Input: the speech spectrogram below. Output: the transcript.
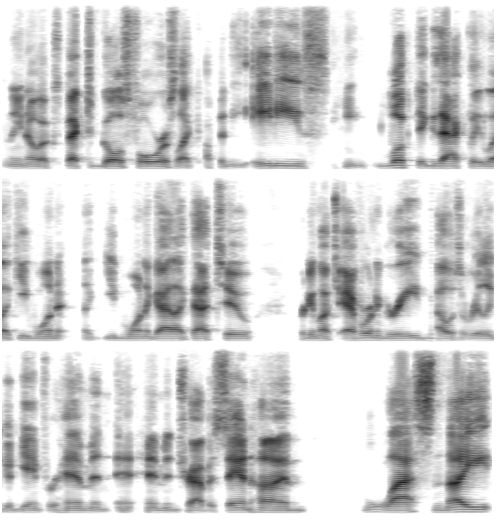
you know expected goals for was like up in the 80s. He looked exactly like he wanted, like you'd want a guy like that too. Pretty much everyone agreed that was a really good game for him and, and him and Travis Sanheim. last night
